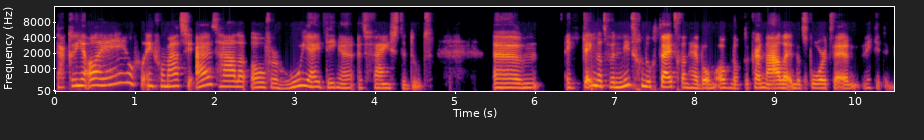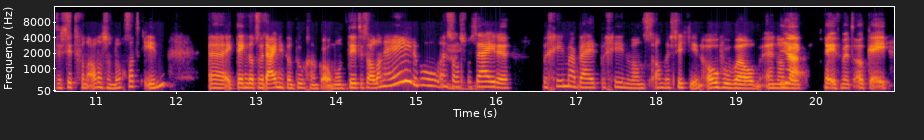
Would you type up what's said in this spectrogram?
daar kun je al heel veel informatie uithalen over hoe jij dingen het fijnste doet. Ehm, ik denk dat we niet genoeg tijd gaan hebben om ook nog de kanalen en de poorten en weet je, er zit van alles en nog wat in. Eh, ik denk dat we daar niet aan toe gaan komen, want dit is al een heleboel. En zoals we zeiden, begin maar bij het begin, want anders zit je in overwhelm en dan Ja. denk je op een gegeven moment, oké,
